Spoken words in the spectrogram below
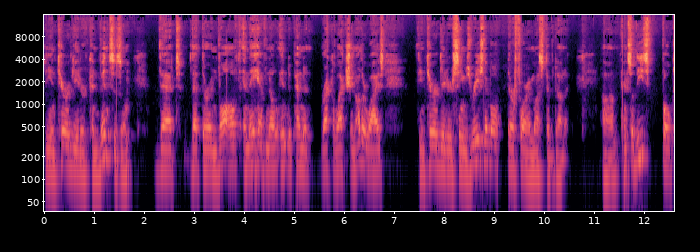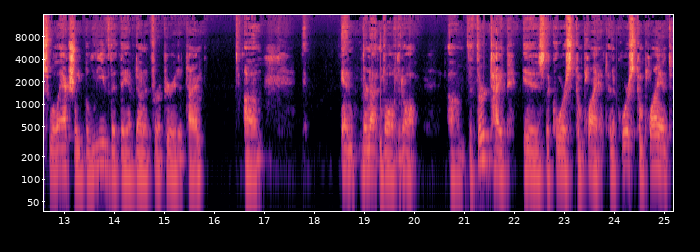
the interrogator convinces them that, that they're involved and they have no independent recollection. Otherwise, the interrogator seems reasonable, therefore, I must have done it. Um, and so these folks will actually believe that they have done it for a period of time. Um, and they're not involved at all. Um, the third type is the coerced compliant, and a coerced compliant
